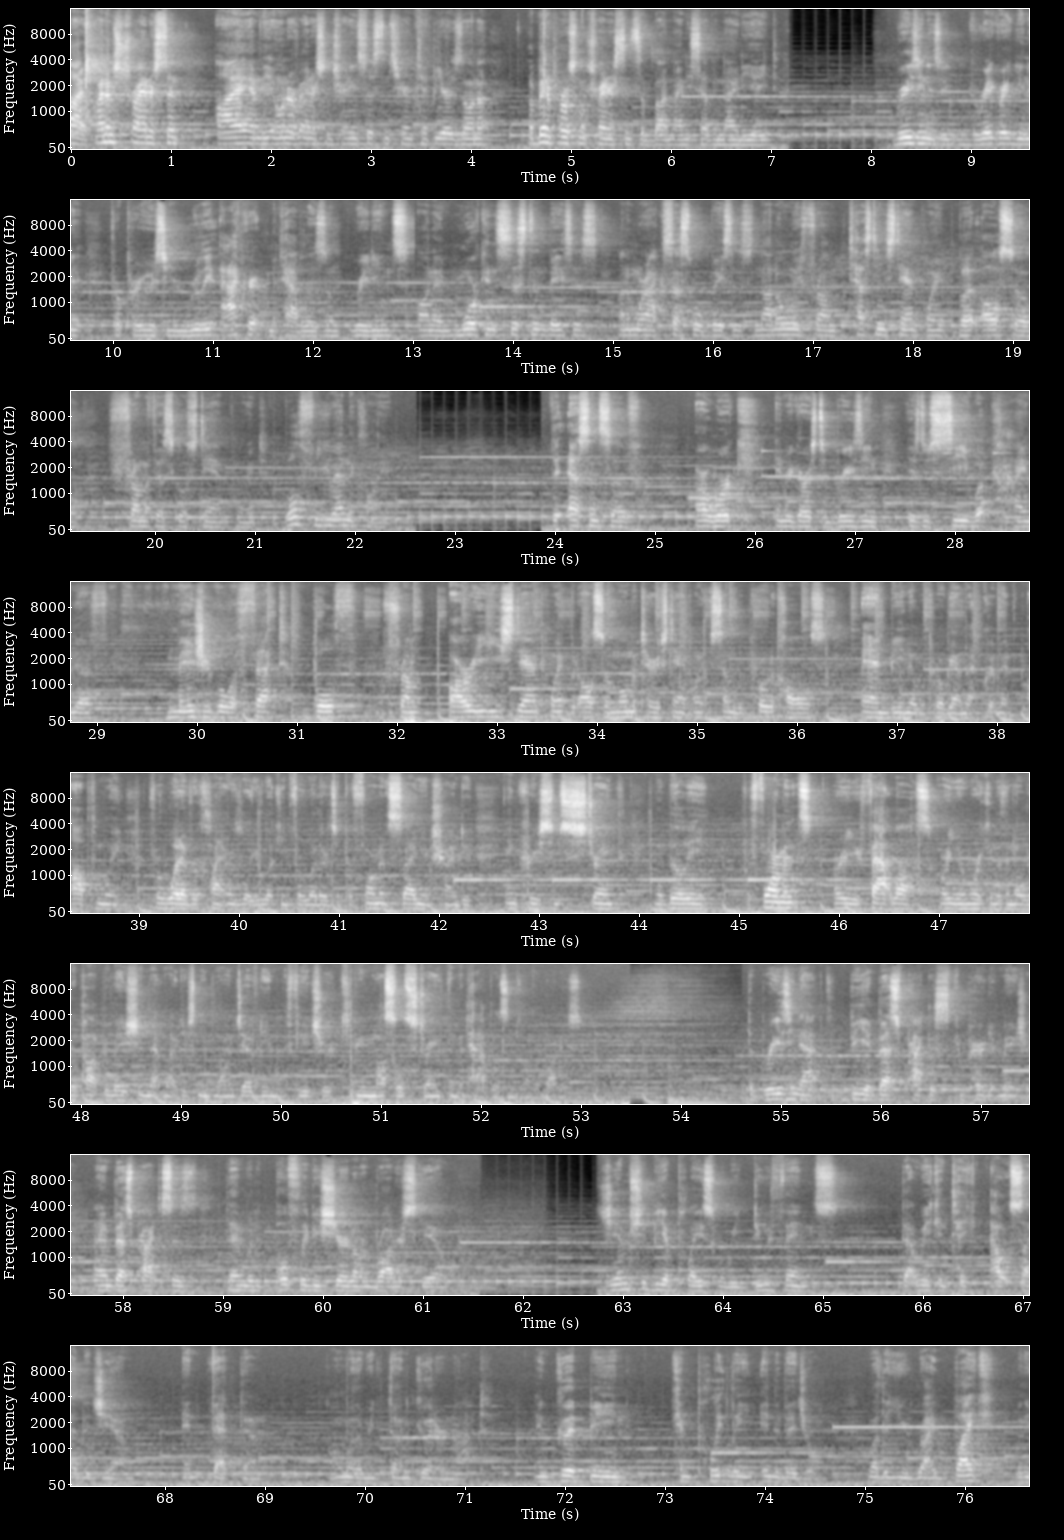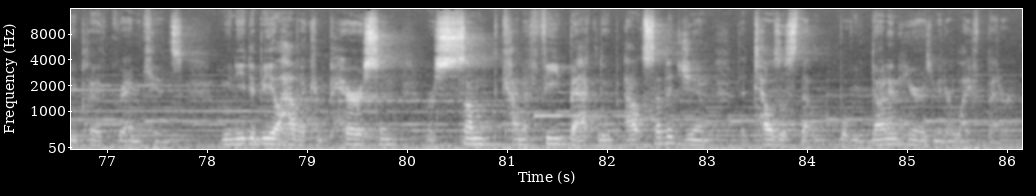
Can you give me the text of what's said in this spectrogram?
Hi, my name is Troy Anderson. I am the owner of Anderson Training Systems here in Tempe, Arizona. I've been a personal trainer since about 97, 98. Breezing is a great, great unit for producing really accurate metabolism readings on a more consistent basis, on a more accessible basis, not only from a testing standpoint, but also from a physical standpoint, both for you and the client. The essence of our work in regards to breezing is to see what kind of measurable effect, both from REE standpoint, but also momentary standpoint, some of the protocols and being able to program that equipment optimally for whatever client result you're looking for, whether it's a performance side and you're trying to increase some strength, mobility, performance, or your fat loss, or you're working with an older population that might just need longevity in the future, keeping muscle strength and metabolisms on their bodies. The breezing app could be a best practice comparative measure, and best practices then would hopefully be shared on a broader scale. Gym should be a place where we do things that we can take outside the gym and vet them on whether we've done good or not. And good being completely individual. Whether you ride bike, whether you play with grandkids. We need to be able to have a comparison or some kind of feedback loop outside the gym that tells us that what we've done in here has made our life better.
